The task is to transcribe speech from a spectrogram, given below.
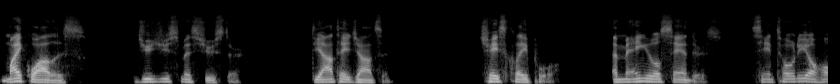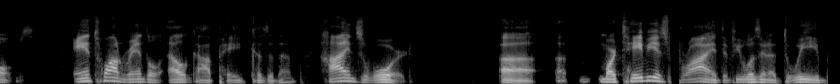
Mike Wallace, Juju Smith Schuster, Diontae Johnson, Chase Claypool, Emmanuel Sanders, Santonio Holmes, Antwaan Randle El got paid because of them. Hines Ward, uh, uh, Martavis Bryant, if he wasn't a dweeb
